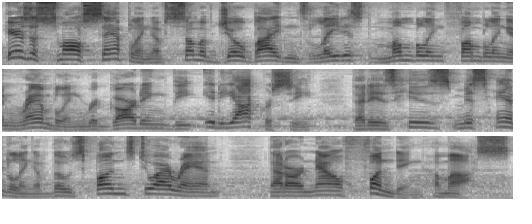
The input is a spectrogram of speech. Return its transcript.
Here's a small sampling of some of Joe Biden's latest mumbling, fumbling, and rambling regarding the idiocracy that is his mishandling of those funds to Iran that are now funding Hamas.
